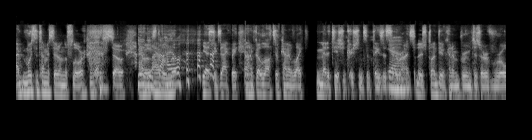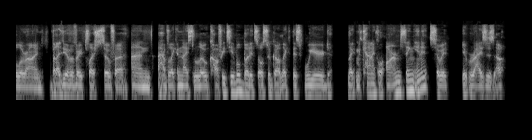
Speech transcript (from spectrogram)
I, most of the time I sit on the floor. so Yogi I have, I have style. yes, exactly. And I've got lots of kind of like meditation cushions and things that yeah. sit around. So there's plenty of kind of room to sort of roll around. But I do have a very plush sofa and I have like a nice low coffee table, but it's also got like this weird like mechanical arm thing in it. So it, it rises up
